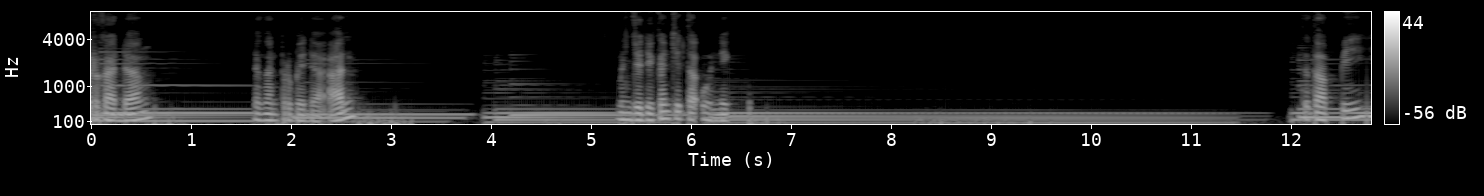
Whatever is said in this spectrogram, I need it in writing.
Terkadang, dengan perbedaan menjadikan kita unik. Tetapi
